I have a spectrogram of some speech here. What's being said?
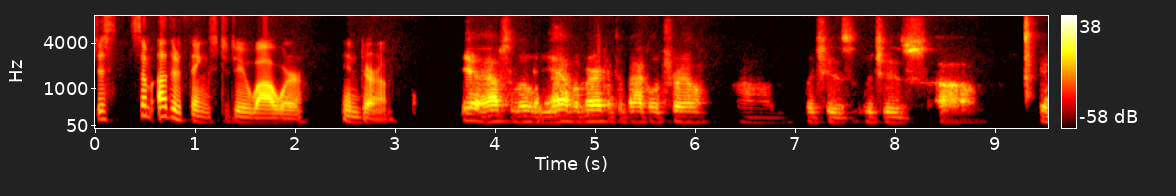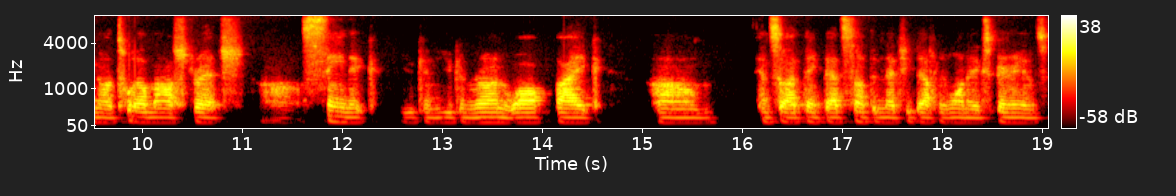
just some other things to do while we're in Durham. Yeah, absolutely. You have American Tobacco Trail, which is which is um, you know a 12 mile stretch, uh, scenic you can you can run, walk, bike, um, and so I think that's something that you definitely want to experience.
